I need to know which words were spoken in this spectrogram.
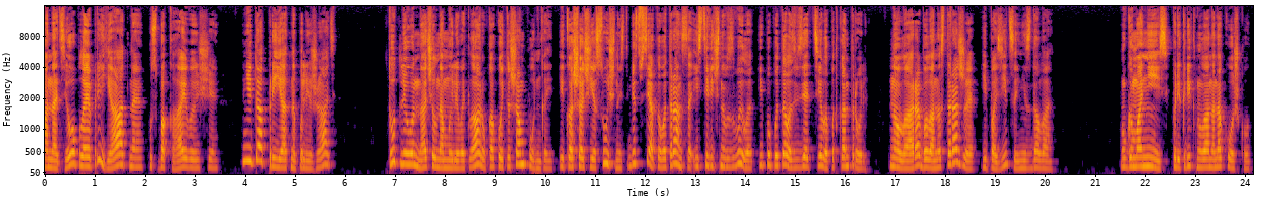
она теплая, приятная, успокаивающая. Не так приятно полежать. Тут Леон начал намыливать Лару какой-то шампунькой, и кошачья сущность без всякого транса истерично взвыла и попыталась взять тело под контроль. Но Лара была настороже и позиции не сдала. «Угомонись!» – прикрикнула она на кошку.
